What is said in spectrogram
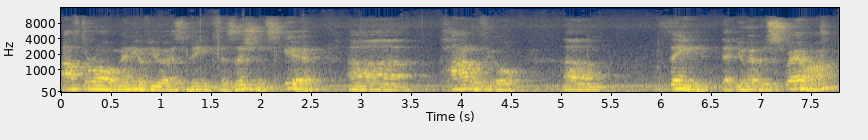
After all, many of you as being physicians here, uh, part of your um, thing that you have to swear on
